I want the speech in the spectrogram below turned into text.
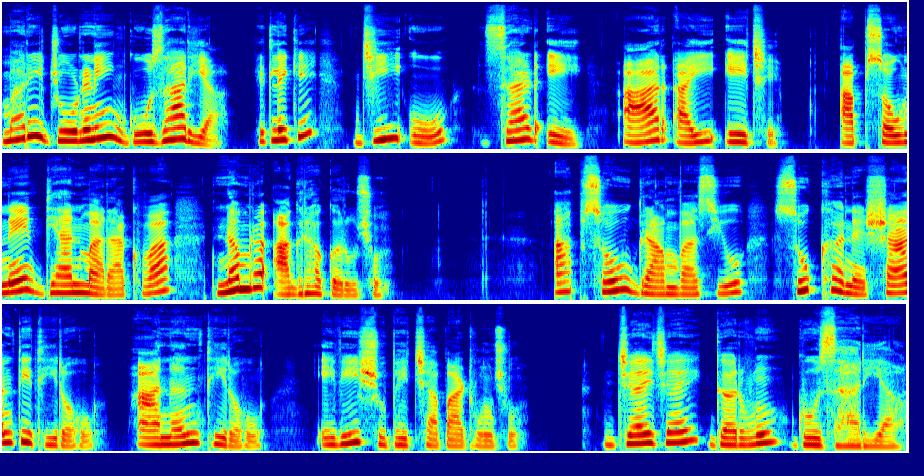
મારી જોડણી ગોઝારિયા, એટલે કે જી ઓ ઝેડ એ આર આઈ એ છે. આપ સૌને ધ્યાનમાં રાખવા નમ્ર આગ્રહ કરું છું. આપ સૌ ગ્રામવાસીઓ સુખ અને શાંતિથી રહો, આનંદથી રહો, એવી શુભેચ્છા પાઠવું છું. જય જય ગરવું ગોઝારિયા.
